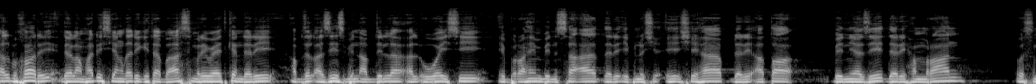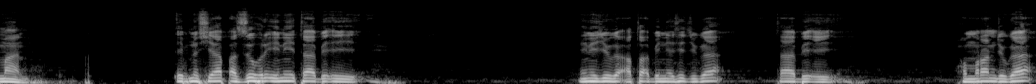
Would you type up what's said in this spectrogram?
Al-Bukhari dalam hadis yang tadi kita bahas meriwayatkan dari Abdul Aziz bin Abdullah Al-Uwaisi, Ibrahim bin Sa'ad dari Ibnu Syihab, dari Atha bin Yazid, dari Hamran, Uthman. Ibnu Syihab Az-Zuhri ini tabi'i. Ini juga Atha bin Yazid juga tabi'i. Hamran juga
